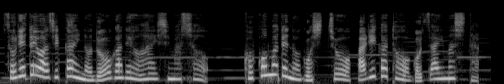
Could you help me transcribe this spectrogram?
それでは次回の動画でお会いしましょう。ここまでのご視聴ありがとうございました。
